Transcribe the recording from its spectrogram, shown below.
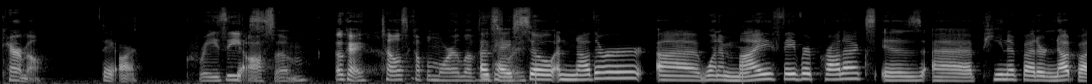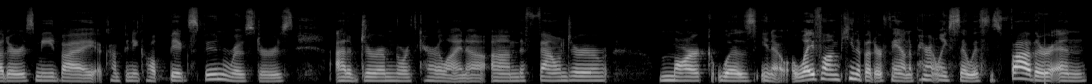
caramel. They are crazy yes. awesome. Okay, tell us a couple more. I love these Okay, stories. so another uh, one of my favorite products is uh, peanut butter nut butters made by a company called Big Spoon Roasters out of Durham, North Carolina. Um, the founder, Mark, was you know a lifelong peanut butter fan. Apparently, so was his father, and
